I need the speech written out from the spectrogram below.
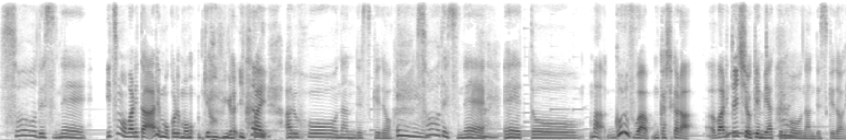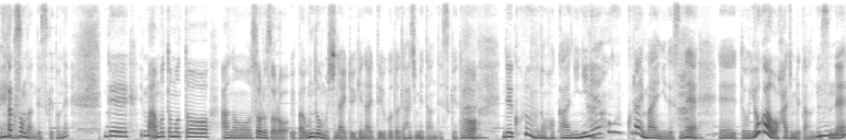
そうですねいつも割とあれもこれも興味がいっぱいある方なんですけど、はい、そうですね、はい、えっ、ー、とまあゴルフは昔から割と一生懸命やってる方なんですけど、はい、下手くそなんですけどね。で、まあもともと、あの、そろそろ、やっぱ運動もしないといけないということで始めたんですけど、はい、で、ゴルフのほかに2年くらい前にですね、はい、えっ、ー、と、ヨガを始めたんですね。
